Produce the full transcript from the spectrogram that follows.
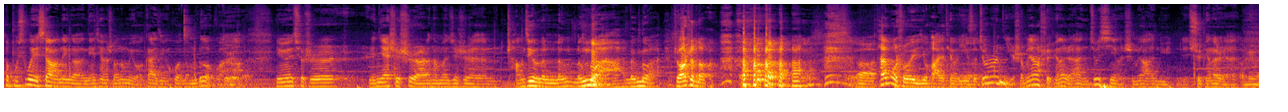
他不会像那个年轻的时候那么有干劲或者那么乐观啊，因为确实人间世事啊，让他们就是尝尽了冷冷暖啊，冷暖，主要是冷。呃，他跟我说一句话就挺有意思，就是说你什么样水平的人啊，你就吸引什么样女水平的人。啊，没毛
